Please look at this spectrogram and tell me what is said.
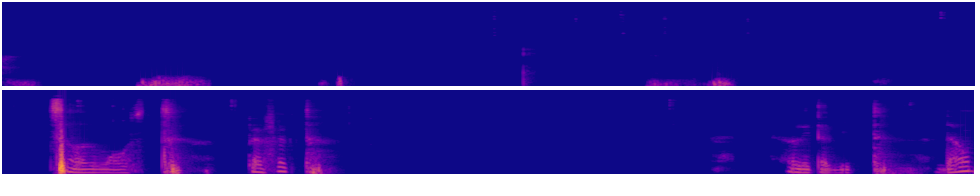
it's almost perfect. A little bit down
